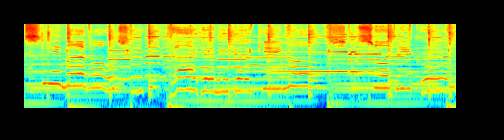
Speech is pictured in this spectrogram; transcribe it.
ξημερώσει να γίνει κι εκείνος ξωτικό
